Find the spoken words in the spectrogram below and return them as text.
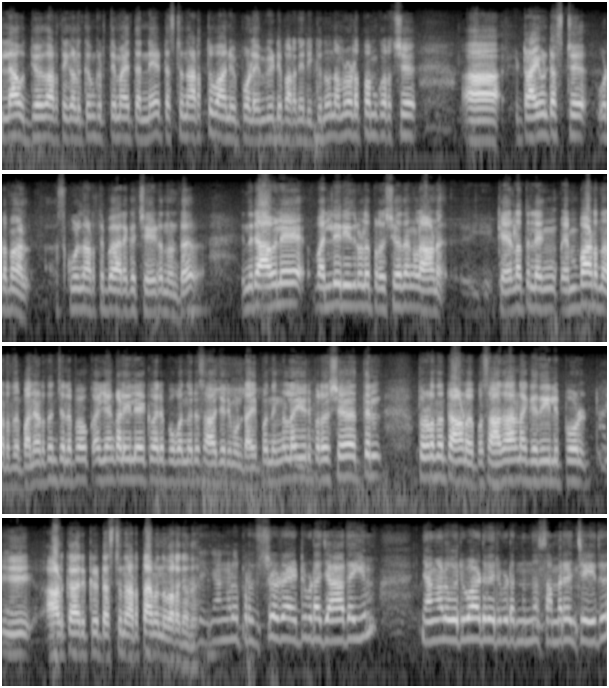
എല്ലാ ഉദ്യോഗാർത്ഥികൾക്കും കൃത്യമായി തന്നെ ടെസ്റ്റ് നടത്തുവാനും ഇപ്പോൾ എം വി ഡി പറഞ്ഞിരിക്കുന്നു. നമ്മളോടൊപ്പം കുറച്ച് ഡ്രൈവിംഗ് ടെസ്റ്റ് ഉടമകൾ സ്കൂൾ നടത്തിപ്പുകാരൊക്കെ ചേരുന്നുണ്ട്. ഇന്ന് രാവിലെ വലിയ രീതിയിലുള്ള പ്രതിഷേധങ്ങളാണ് കേരളത്തിൽ എമ്പാടും നടന്നത്. പലയിടത്തും ചിലപ്പോൾ കയ്യാങ്കളിയിലേക്ക് വരെ പോകുന്ന ഒരു സാഹചര്യം ഉണ്ടായി ഇപ്പോൾ നിങ്ങളുടെ ഈ ഒരു പ്രതിഷേധത്തിൽ തുടർന്നിട്ടാണോ ഇപ്പോൾ സാധാരണഗതിയിൽ ഇപ്പോൾ ഈ ആൾക്കാർക്ക് ടെസ്റ്റ് നടത്താമെന്ന് പറഞ്ഞത്? ഞങ്ങൾ പ്രതിഷേധമായിട്ട് ഇവിടെ ജാഥയും ഞങ്ങൾ ഒരുപാട് പേര് ഇവിടെ നിന്ന് സമരം ചെയ്ത്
